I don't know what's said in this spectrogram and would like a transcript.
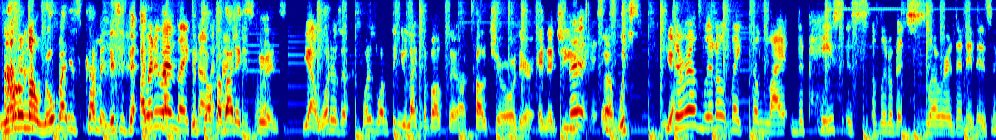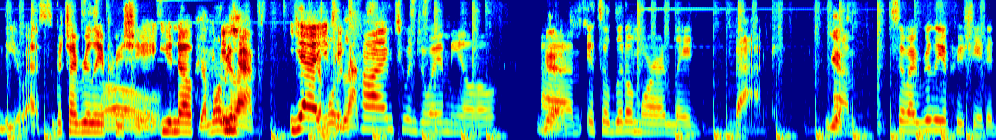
No, no, nobody's coming. This is the What do I like we about talk the about French people? experience. Yeah, what is a what is one thing you liked about their culture or their energy? The- uh, which yeah, They're a little like the light. The pace is a little bit slower than it is in the U.S., which I really appreciate. Oh. You know, they're more in- relaxed. yeah, They're you take relaxed. time to enjoy a meal. Yes, Um, it's a little more laid back. yeah Um, so I really appreciated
